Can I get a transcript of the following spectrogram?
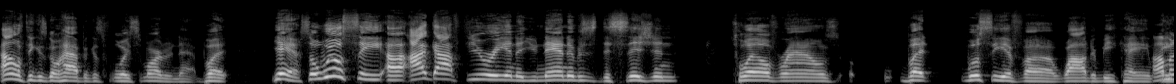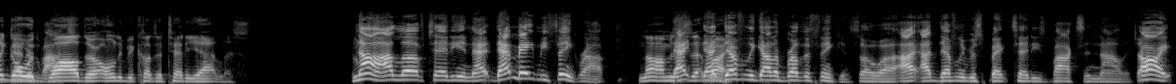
I don't think it's going to happen because Floyd's smarter than that. But yeah, so we'll see. Uh, I got Fury in a unanimous decision, 12 rounds. But we'll see if uh, Wilder became. I'm gonna go with boxer. Wilder only because of Teddy Atlas. No, I love Teddy, and that that made me think, Rob. No, I'm That just, that right. definitely got a brother thinking. So uh, I, I definitely respect Teddy's boxing knowledge. All right,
